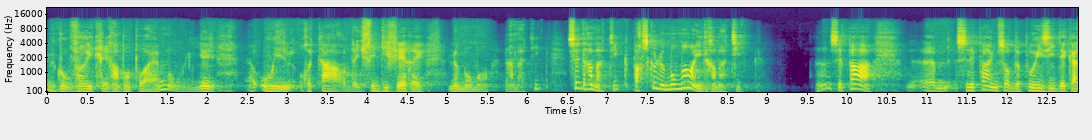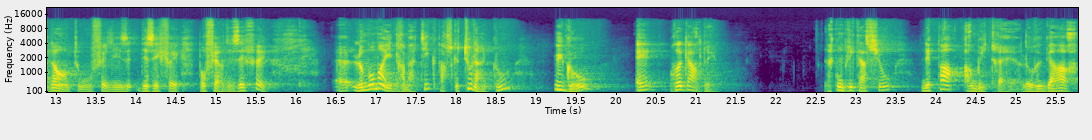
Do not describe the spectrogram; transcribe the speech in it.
Hugo veut écrire un beau poème où il, retarde, il fait différer le moment dramatique, c'est dramatique parce que le moment est dramatique. Hein, pas, euh, ce n'est pas une sorte de poésie décadente où on fait des, effets pour faire des effets. Euh, le moment est dramatique parce que tout d'un coup, Hugo est regardé. La complication n'est pas arbitraire. Le regard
